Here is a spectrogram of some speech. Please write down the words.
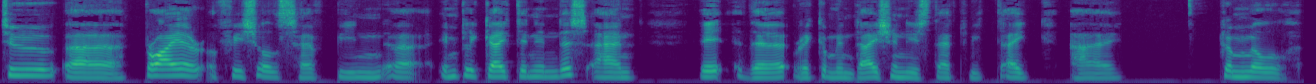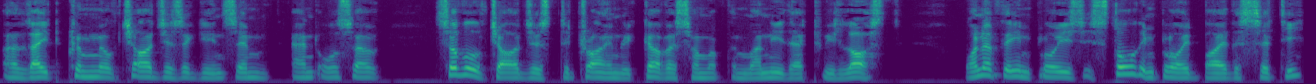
two uh, prior officials have been uh, implicated in this, and the, the, recommendation is that we take uh, criminal, late criminal charges against them, and also civil charges to try and recover some of the money that we lost. One of the employees is still employed by the city.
